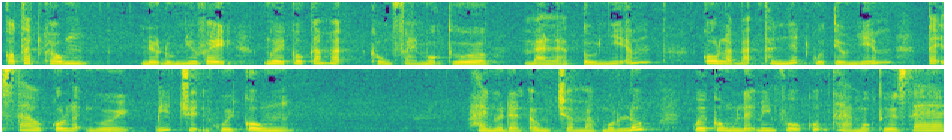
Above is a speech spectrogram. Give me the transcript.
có thật không? Nếu đúng như vậy, Người cô căm hận không phải mộ thừa, Mà là tô nhiễm Cô là bạn thân nhất của tiểu nhiễm, Tại sao cô lại người biết chuyện cuối cùng? Hai người đàn ông trầm mặc một lúc, Cuối cùng Lệ Minh Vũ cũng thả mộ thừa ra,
